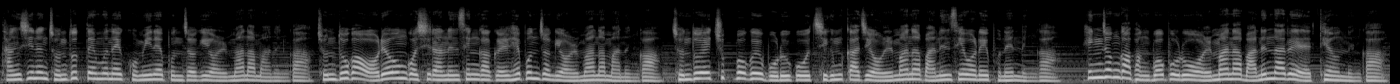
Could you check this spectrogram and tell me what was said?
당신은 전도 때문에 고민해 본 적이 얼마나 많은가? 전도가 어려운 것이라는 생각을 해본 적이 얼마나 많은가? 전도의 축복을 모르고 지금까지 얼마나 많은 세월을 보냈는가? 행정과 방법으로 얼마나 많은 날을 애태웠는가?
